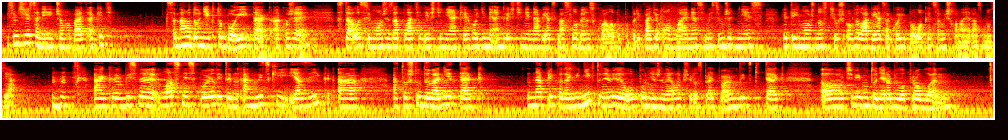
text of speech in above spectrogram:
myslím si, že sa není čoho bať. A keď sa náhodou niekto bojí, tak akože stále si môže zaplatiť ešte nejaké hodiny angličtiny naviac na Slovensku alebo po prípade online. Ja si myslím, že dnes je tých možností už oveľa viac, ako ich bolo, keď som išla na Erasmus ja. Uh-huh. Ak by sme vlastne spojili ten anglický jazyk a, a to študovanie, tak napríklad, ak by niekto nevedel úplne, že najlepšie rozprávať po anglicky, tak či by mu to nerobilo problém.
